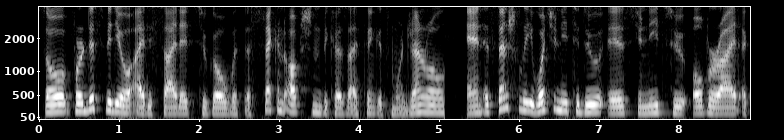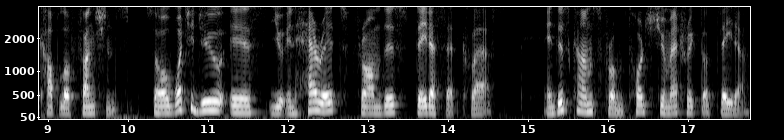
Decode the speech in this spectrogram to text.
So for this video I decided to go with the second option because I think it's more general. And essentially what you need to do is you need to override a couple of functions. So what you do is you inherit from this dataset class. And this comes from torchgeometric.data.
